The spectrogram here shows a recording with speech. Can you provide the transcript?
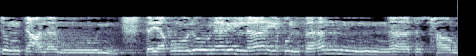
كنتم تعلمون. سيقولون لله قل فأنا تسحرون.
